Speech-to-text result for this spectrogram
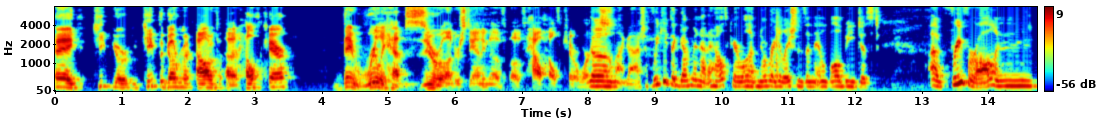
hey keep your keep the government out of uh, healthcare they really have zero understanding of of how healthcare works Oh my gosh! If we keep the government out of healthcare, we'll have no regulations, and it'll all be just a free for all, and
